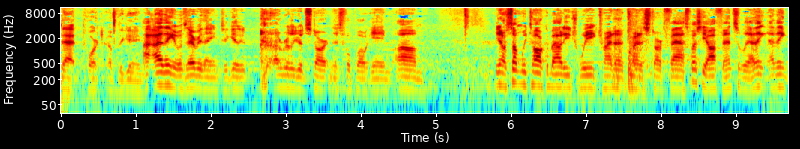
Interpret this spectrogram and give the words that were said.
that part of the game? I, I think it was everything to get a really good start in this football game. Um, you know, something we talk about each week, trying to trying to start fast, especially offensively. I think I think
